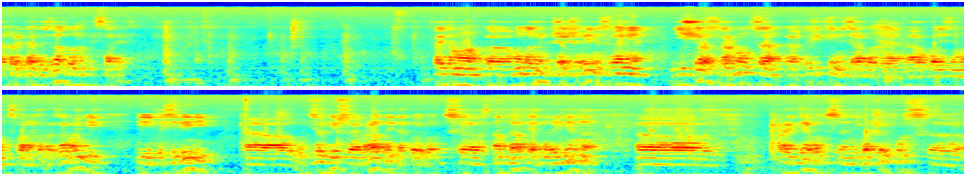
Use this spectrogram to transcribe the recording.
который каждый из вас должен представлять. Поэтому э, мы должны в ближайшее время с вами еще раз вернуться э, к эффективности работы э, руководителей муниципальных образований и поселений, э, утвердив своеобразный такой вот э, стандарт и одновременно э, пройдя вот небольшой курс э,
